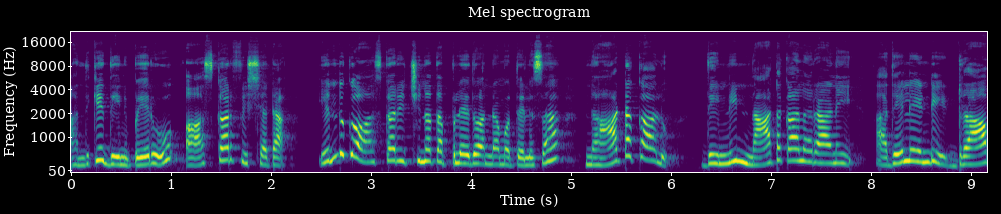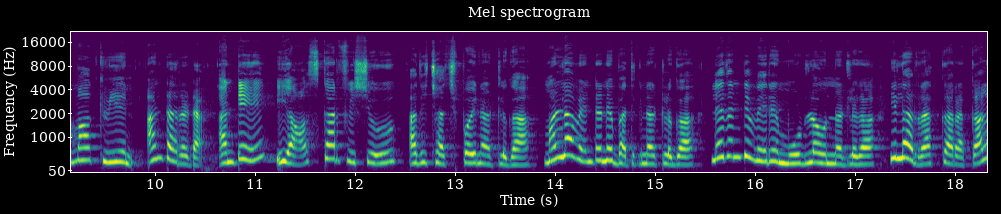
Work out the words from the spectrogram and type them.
అందుకే దీని పేరు ఆస్కార్ ఫిష్ అట. ఎందుకు ఆస్కార్ ఇచ్చినా తప్పులేదు అన్నామో తెలుసా? నాటకాలు. దీన్ని నాటకాల రాణి అదేలేండి డ్రామా క్వీన్ అంటారట. అంటే ఈ ఆస్కార్ ఫిష్ అది చచ్చిపోయినట్లుగా మళ్ళా వెంటనే బతికినట్లుగా లేదంటే వేరే మూడ్లో ఉన్నట్లుగా ఇలా రకరకాల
